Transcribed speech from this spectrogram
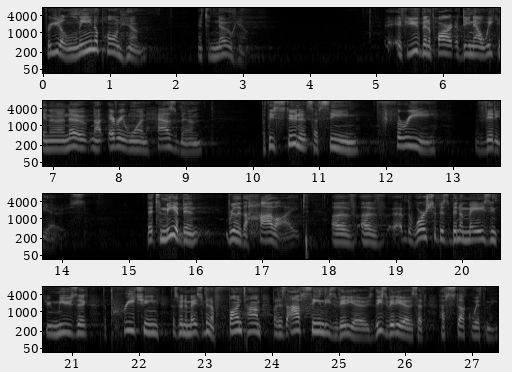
for you to lean upon him and to know him. If you've been a part of D Now Weekend, and I know not everyone has been, but these students have seen three videos that to me have been really the highlight of, of, of, the worship has been amazing through music. The preaching has been amazing. It's been a fun time. But as I've seen these videos, these videos have, have stuck with me.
